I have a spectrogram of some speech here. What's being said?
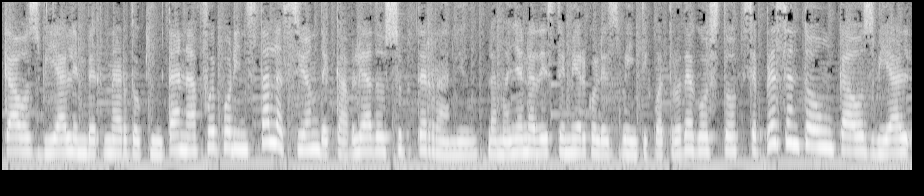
caos vial en Bernardo Quintana fue por instalación de cableado subterráneo. La mañana de este miércoles 24 de agosto se presentó un caos vial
